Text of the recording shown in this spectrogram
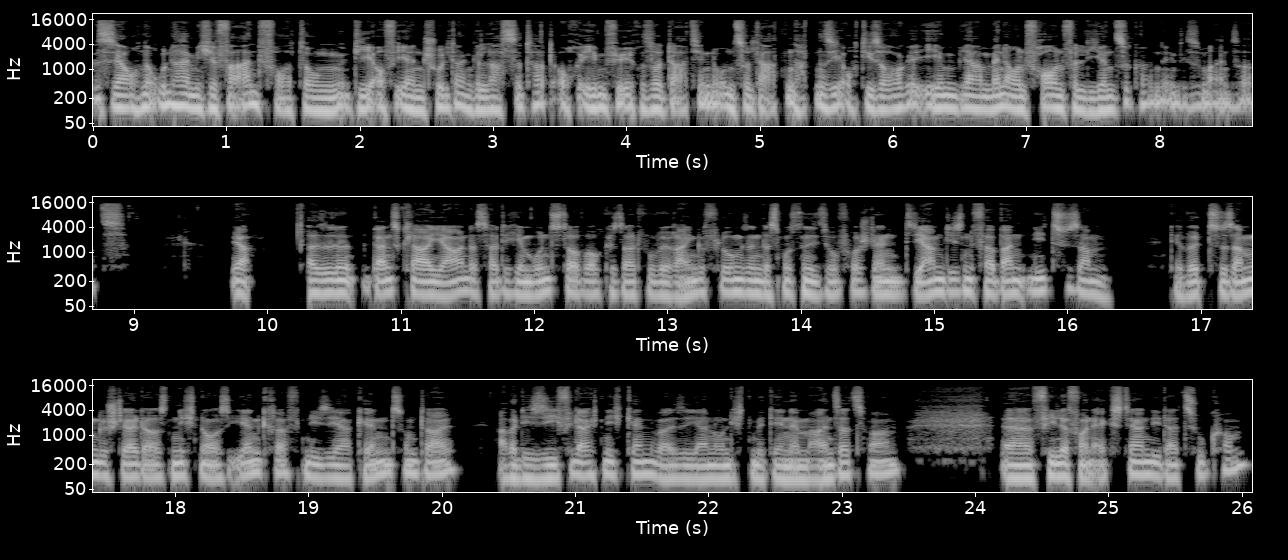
Es ist ja auch eine unheimliche Verantwortung, die auf ihren Schultern gelastet hat. Auch eben für ihre Soldatinnen und Soldaten hatten sie auch die Sorge, eben ja Männer und Frauen verlieren zu können in diesem Einsatz. Ja, also ganz klar ja, das hatte ich im Wunsdorf auch gesagt, wo wir reingeflogen sind. Das muss man sich so vorstellen. Sie haben diesen Verband nie zusammen. Der wird zusammengestellt aus nicht nur aus ihren Kräften, die sie ja kennen zum Teil, aber die sie vielleicht nicht kennen, weil sie ja noch nicht mit denen im Einsatz waren. Äh, viele von externen, die dazukommen.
